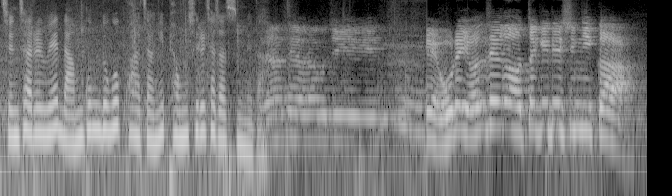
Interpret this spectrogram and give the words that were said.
진찰을 위해 남궁동욱 과장이 병실을 찾았습니다. 안녕하세요, 할아버지. 네, 올해 연세가 어떻게 되십니까?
